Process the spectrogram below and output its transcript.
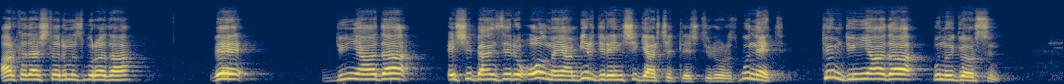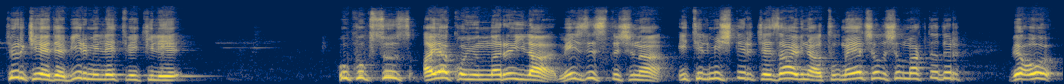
Arkadaşlarımız burada ve dünyada eşi benzeri olmayan bir direnişi gerçekleştiriyoruz. Bu net. Tüm dünyada bunu görsün. Türkiye'de bir milletvekili hukuksuz ayak oyunlarıyla meclis dışına itilmiştir, cezaevine atılmaya çalışılmaktadır ve o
